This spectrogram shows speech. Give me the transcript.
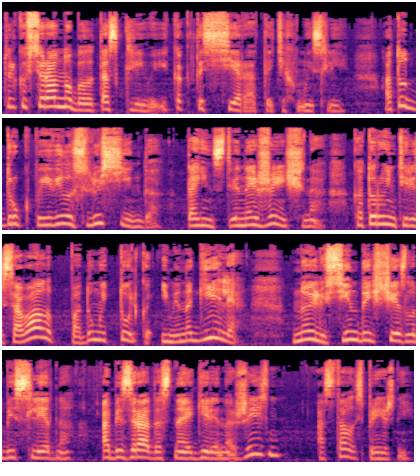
Только все равно было тоскливо и как-то серо от этих мыслей. А тут вдруг появилась Люсинда, таинственная женщина, которую интересовало подумать только именно Геля. Но и Люсинда исчезла бесследно, а безрадостная Гелина жизнь осталась прежней.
